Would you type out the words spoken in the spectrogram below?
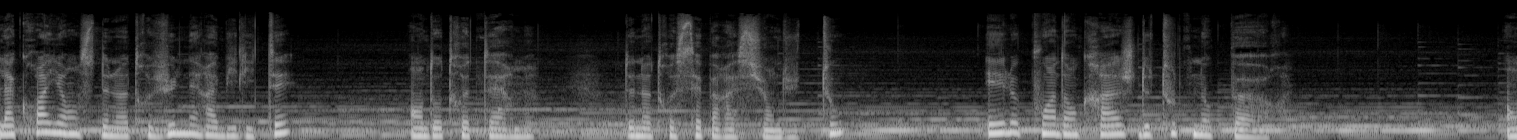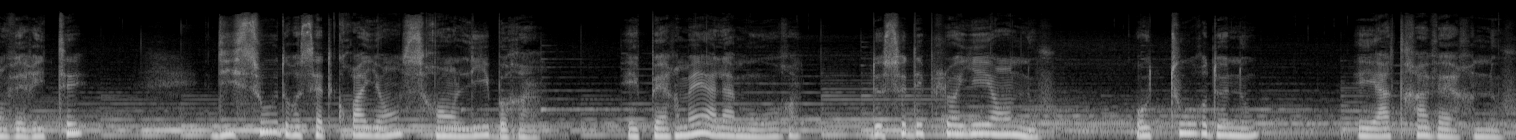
La croyance de notre vulnérabilité, en d'autres termes, de notre séparation du tout, est le point d'ancrage de toutes nos peurs. En vérité, dissoudre cette croyance rend libre et permet à l'amour de se déployer en nous, autour de nous et à travers nous.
